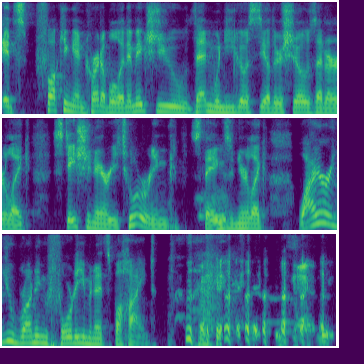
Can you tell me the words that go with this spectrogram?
it's fucking incredible and it makes you then when you go see other shows that are like stationary touring things and you're like why are you running 40 minutes behind exactly.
